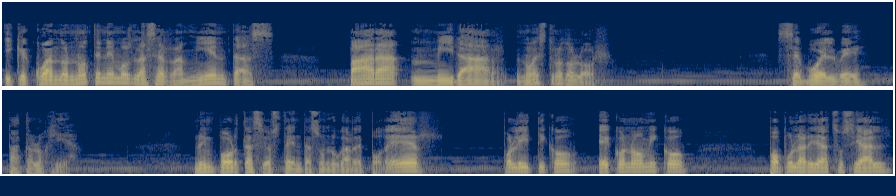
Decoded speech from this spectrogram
Y que cuando no tenemos las herramientas para mirar nuestro dolor, se vuelve patología. No importa si ostentas un lugar de poder político, económico, popularidad social,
